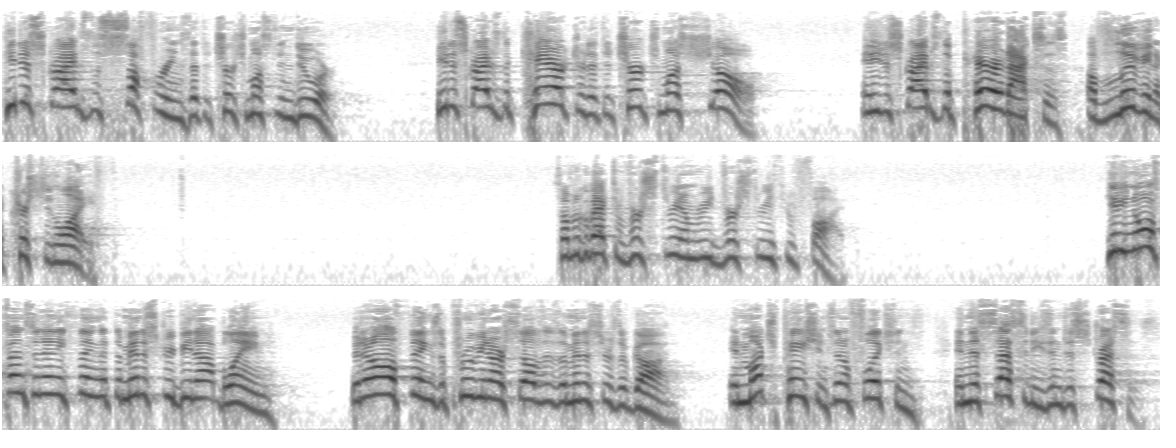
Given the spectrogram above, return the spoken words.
He describes the sufferings that the church must endure. He describes the character that the church must show. And he describes the paradoxes of living a Christian life. So I'm going to go back to verse 3. I'm going to read verse 3 through 5. Giving no offense in anything that the ministry be not blamed, but in all things approving ourselves as the ministers of God, in much patience and afflictions, in necessities and distresses,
